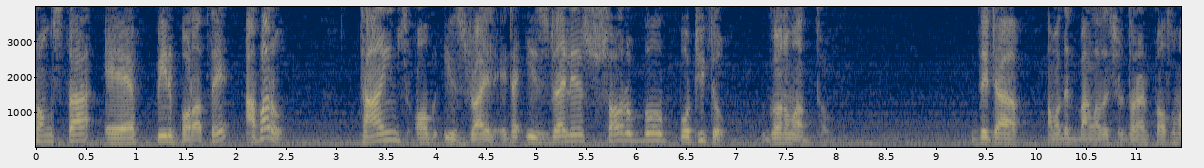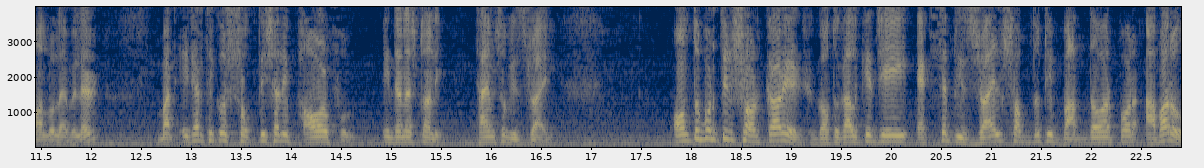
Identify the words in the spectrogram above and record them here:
সংস্থা এএফপির বরাতে আবারও টাইমস অব ইসরায়েল, এটা ইসরায়েলের সর্বপঠিত গণমাধ্যম, যেটা আমাদের বাংলাদেশের ধরেন প্রথম আলো লেভেলের, বাট এটার থেকেও শক্তিশালী powerful internationally Times of Israel অন্তর্বর্তীর সরকারের গতকালকে যে অ্যাকসেপ্ট ইসরায়েল শব্দটি বাদ দেওয়ার পর আবারও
